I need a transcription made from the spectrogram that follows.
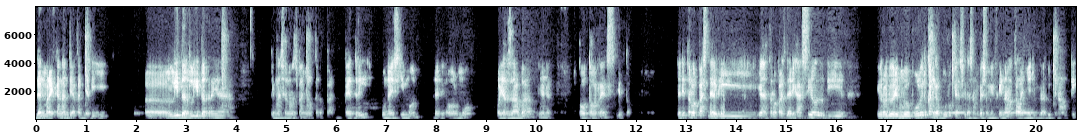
Dan mereka nanti akan jadi uh, leader-leadernya tim nasional Spanyol ke depan. Pedri, Unai Simon, Dani Olmo, Oyarzabal, ya kan, Pau Torres gitu. Jadi terlepas dari ya terlepas dari hasil di Euro 2020 itu kan nggak buruk ya, sudah sampai semifinal, kalahnya juga adu penalti.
